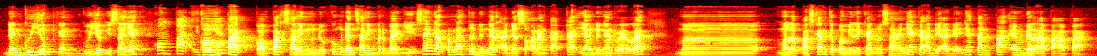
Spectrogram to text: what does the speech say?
dan guyup kan? Guyup istilahnya Kompak gitu ya. kompak, kompak saling mendukung dan saling berbagi. Saya nggak pernah tuh dengar ada seorang kakak yang dengan rela me- melepaskan kepemilikan usahanya ke adik-adiknya tanpa embel apa-apa.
